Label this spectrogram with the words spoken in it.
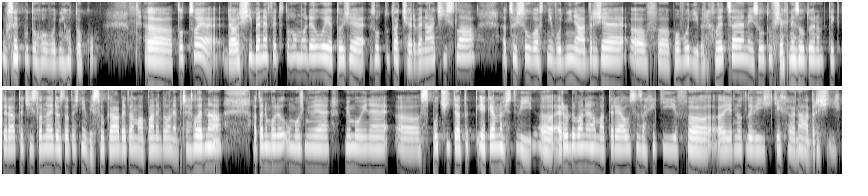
úseku toho vodního toku. Eh, to, co je další benefit toho modelu, je to, že jsou tu ta červená čísla, což jsou vlastně vodní nádrže eh, v povodí vrchlice. Nejsou tu všechny, jsou tu jenom ty, která ta čísla měly dostatečně vysoká, aby ta mapa nebyla nepřehledná. A ten model umožňuje mimo jiné eh, spočítat, jaké množství erodovaného materiálu se zachytí v jednotlivých těch nádržích.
